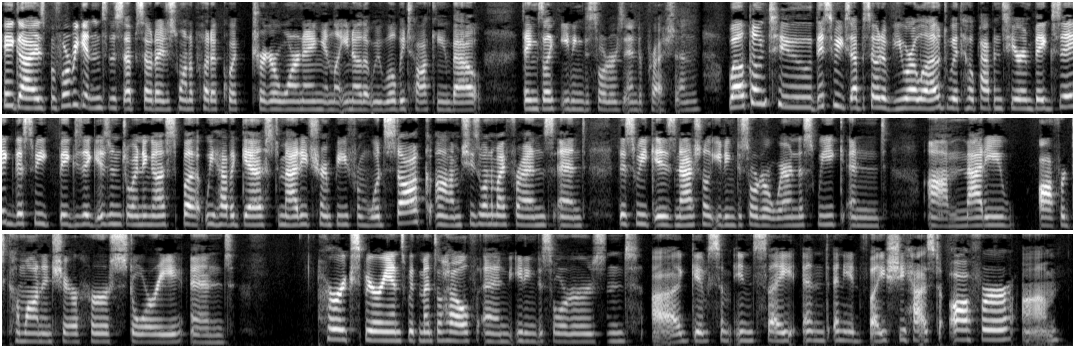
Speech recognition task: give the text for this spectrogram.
Hey guys, before we get into this episode, I just want to put a quick trigger warning and let you know that we will be talking about things like eating disorders and depression. Welcome to this week's episode of You Are Loved with Hope Happens Here in Big Zig. This week, Big Zig isn't joining us, but we have a guest, Maddie Trimpy from Woodstock. Um, she's one of my friends, and this week is National Eating Disorder Awareness Week, and um, Maddie offered to come on and share her story and her experience with mental health and eating disorders and uh, give some insight and any advice she has to offer. Um,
